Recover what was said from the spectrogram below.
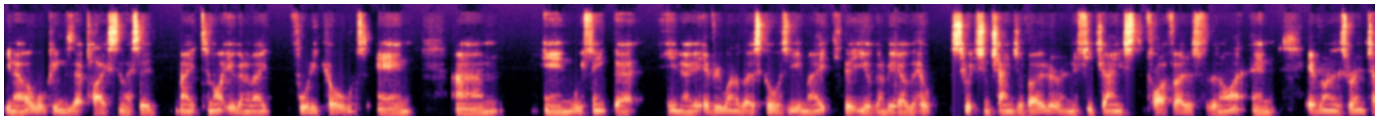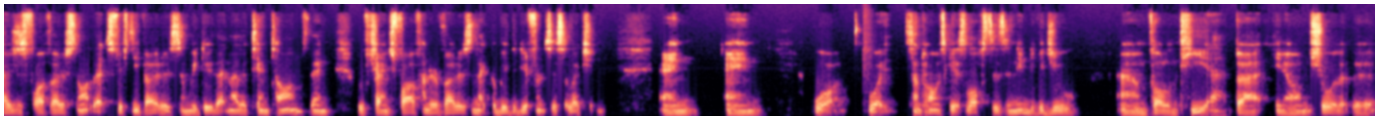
you know, I walked into that place and they said, mate, tonight you're going to make 40 calls, and um, and we think that you know every one of those calls that you make that you're going to be able to help switch and change a voter. And if you change five voters for the night and everyone in this room changes five voters tonight that's 50 voters and we do that another 10 times then we've changed 500 voters and that could be the difference this election. And and what what sometimes gets lost as an individual um, volunteer but you know i'm sure that the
